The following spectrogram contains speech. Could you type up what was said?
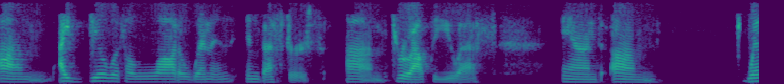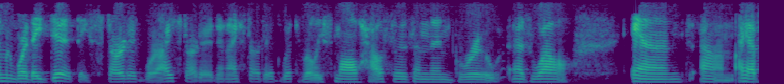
Um, i deal with a lot of women investors um, throughout the us and um, women where they did they started where i started and i started with really small houses and then grew as well. And um, i have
